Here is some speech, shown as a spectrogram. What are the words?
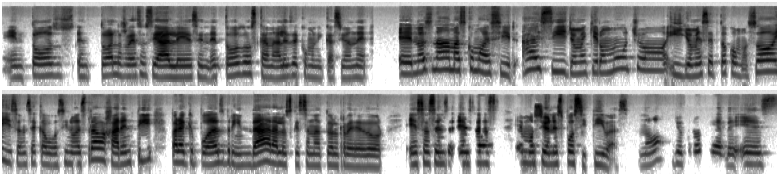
en todos, en todas las redes sociales, en, todos los canales de comunicación, eh, no es nada más como decir, ay, sí, yo me quiero mucho y yo me acepto como soy y se acabó, sino es trabajar en ti para que puedas brindar a los que están a tu alrededor esas, esas emociones positivas, ¿no? Yo creo que es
